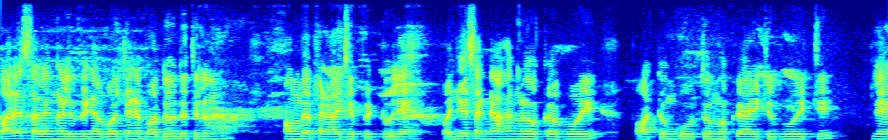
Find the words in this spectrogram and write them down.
പല സ്ഥലങ്ങളിലും പിന്നെ അതുപോലെ തന്നെ ബദൂദത്തിലും അമ്പ പരാജയപ്പെട്ടു അല്ലേ വലിയ സന്നാഹങ്ങളൊക്കെ പോയി പാട്ടും കൂത്തും ഒക്കെ ആയിട്ട് പോയിട്ട് അല്ലേ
